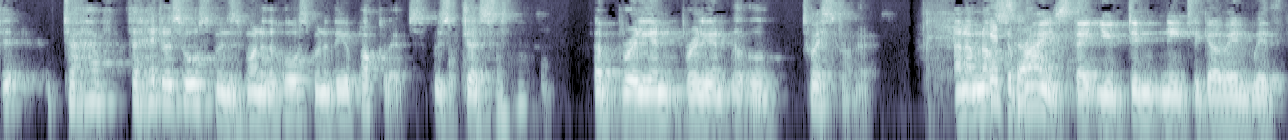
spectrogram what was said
the, to have the headless horseman as one of the horsemen of the apocalypse was just a brilliant, brilliant little twist on it. And I'm not It's a- surprised that you didn't need to go in with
